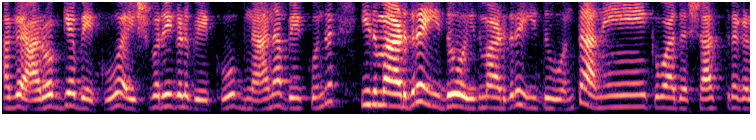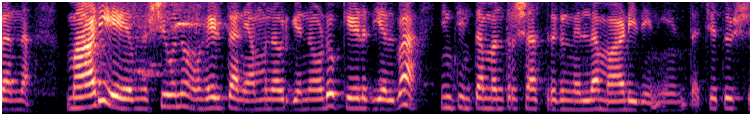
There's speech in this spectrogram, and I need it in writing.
ಹಾಗೆ ಆರೋಗ್ಯ ಬೇಕು, ಐಶ್ವರ್ಯಗಳು ಬೇಕು, ಜ್ಞಾನ ಬೇಕು ಅಂದ್ರೆ ಇದು ಮಾಡಿದ್ರೆ ಇದು ಇದು ಮಾಡಿದ್ರೆ ಇದು ಅಂತ ಅನೇಕವಾದ ಶಾಸ್ತ್ರಗಳನ್ನ ಮಾಡಿ ಶಿವನು ಹೇಳ್ತಾನೆ, ಅಮ್ಮನವ್ರಿಗೆ ನೋಡು, ಕೇಳಿದ್ಯಲ್ವಾ? ಇಂತಿಂತ ಮಂತ್ರಶಾಸ್ತ್ರಗಳನ್ನೆಲ್ಲ ಮಾಡಿದ್ದೀನಿ ಅಂತ. ಚತುರ್ಷ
